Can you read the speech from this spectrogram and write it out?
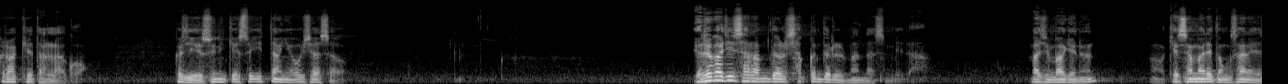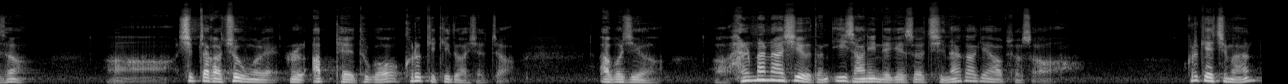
허락해 달라고. 그래서 예수님께서 이 땅에 오셔서 여러 가지 사람들 사건들을 만났습니다. 마지막에는 어, 게세마네 동산에서 어, 십자가 죽음을 앞에 두고 그렇게 기도하셨죠. 아버지여 어, 할만하시거든 이 잔이 내게서 지나가게 하옵소서. 그렇게 했지만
